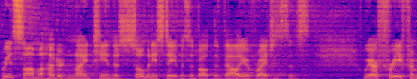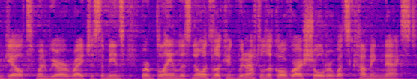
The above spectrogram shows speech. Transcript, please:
read Psalm 119. There's so many statements about the value of righteousness. We are free from guilt when we are righteous. That means we're blameless. No one's looking, we don't have to look over our shoulder what's coming next.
